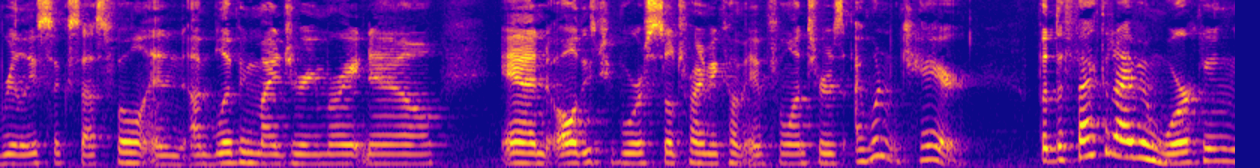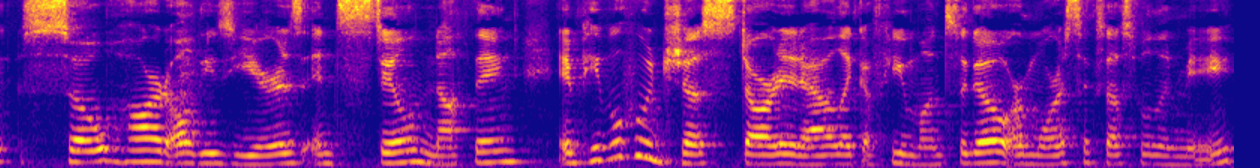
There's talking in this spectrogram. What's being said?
really successful and I'm living my dream right now, and all these people were still trying to become influencers, I wouldn't care. But the fact that I've been working so hard all these years and still nothing, and people who just started out like a few months ago are more successful than me,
